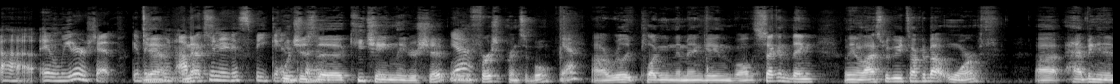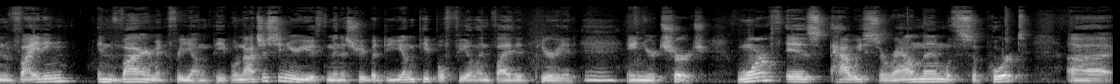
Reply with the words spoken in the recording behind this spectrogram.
uh, in leadership, giving Yeah, them an opportunity to speak in. which is the keychain leadership, Yeah. the first principle. Yeah. Uh, really plugging them in, getting them involved. The second thing, I mean, last week we talked about warmth, uh, having an inviting environment for young people, not just in your youth ministry, but do young people feel invited, period, in your church. Warmth is how we surround them with support, uh,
